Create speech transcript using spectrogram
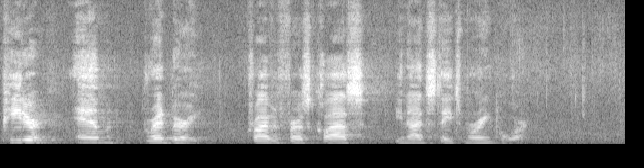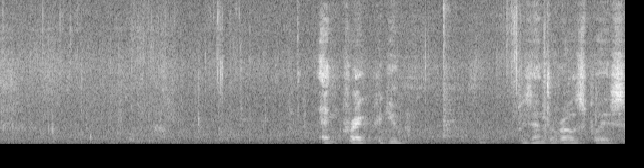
Peter M. Bradbury, Private First Class, United States Marine Corps. And Craig, could you present the rose, please?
